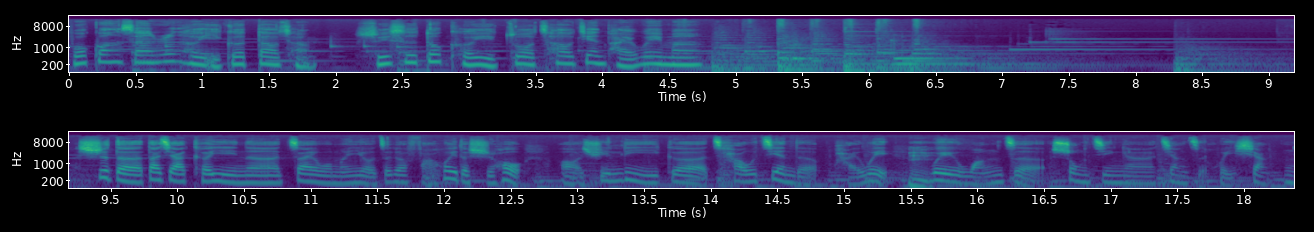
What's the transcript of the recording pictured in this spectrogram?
佛光山任何一个道场，随时都可以做超荐牌位吗？是的，大家可以呢，在我们有这个法会的时候，呃，去立一个超荐的牌位，嗯、为亡者诵经啊，这样子回向。嗯，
